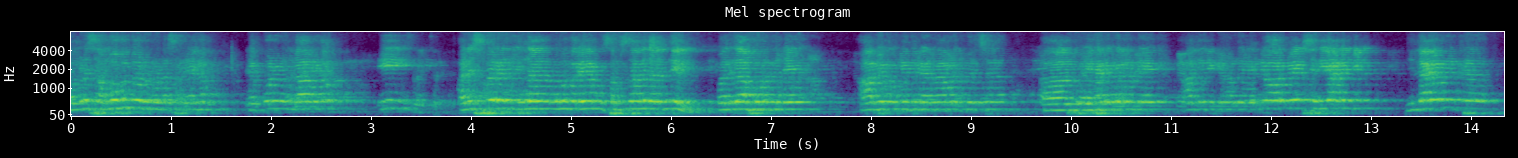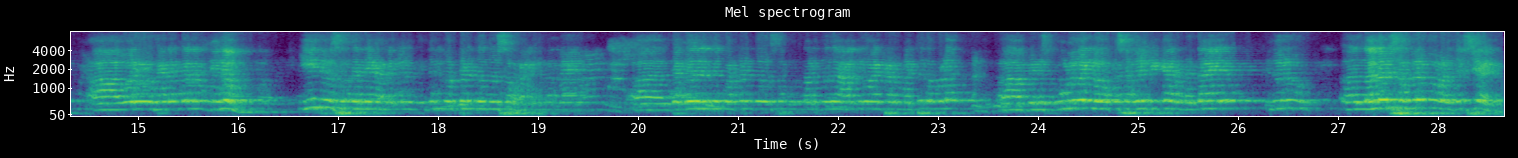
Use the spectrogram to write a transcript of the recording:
നമ്മുടെ സമൂഹത്തോടുമുള്ള സ്നേഹം എപ്പോഴും ഉണ്ടാവണം. ഈ അനുസ്മരണം ഇന്ന് നമുക്കറിയാം സംസ്ഥാന തലത്തിൽ വനിതാ ഫോറത്തിന്റെ ആഭിമുഖ്യത്തിൽ എറണാകുളത്ത് വെച്ച് ആ, ഹെലങ്കലന്റെ ആചരിക്കുന്നത് എന്റെ ഓർമ്മയിൽ ശരിയാണെങ്കിൽ ജില്ലാ യൂണിറ്റ് ഒരു ഹെലങ്കല ദിനം ഈ ദിവസം തന്നെ അല്ലെങ്കിൽ ഇതിന് തൊട്ടടുത്ത ദിവസം ഹെലങ്കലിന്റെ ജനനത്തിന് തൊട്ടടുത്ത ദിവസം നടത്തുന്നത് ആദ്യമായിട്ടാണ് മറ്റു നമ്മൾ പിന്നെ സ്കൂളുകളിലും ഒക്കെ സംഘടിപ്പിക്കാറുണ്ട് എന്തായാലും ഇതൊരു നല്ലൊരു സംരംഭമാണ് തീർച്ചയായും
